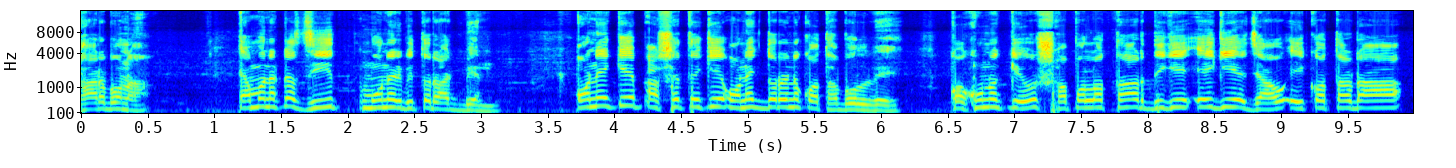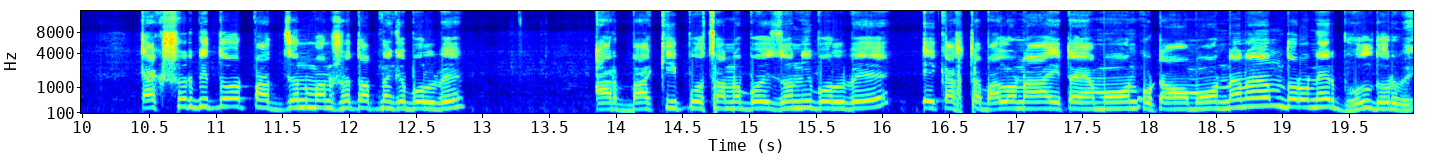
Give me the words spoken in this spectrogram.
হারবো না। এমন একটা জিত মনের ভিতর রাখবেন। অনেকে পাশে থেকে অনেক ধরনের কথা বলবে। কখনো কেউ সফলতার দিকে এগিয়ে যাও, এই কথাটা একশোর ভিতর পাঁচজন মানুষ হয়তো আপনাকে বলবে। আর বাকি পঁচানব্বই জনই বলবে, এই কাজটা ভালো না, এটা এমন, ওটা অমন, নানান ধরনের ভুল ধরবে।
